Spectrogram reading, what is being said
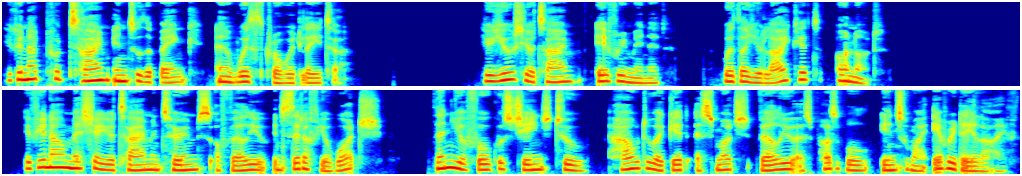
You cannot put time into the bank and withdraw it later. You use your time every minute, whether you like it or not. If you now measure your time in terms of value instead of your watch, then your focus changes to how do I get as much value as possible into my everyday life?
